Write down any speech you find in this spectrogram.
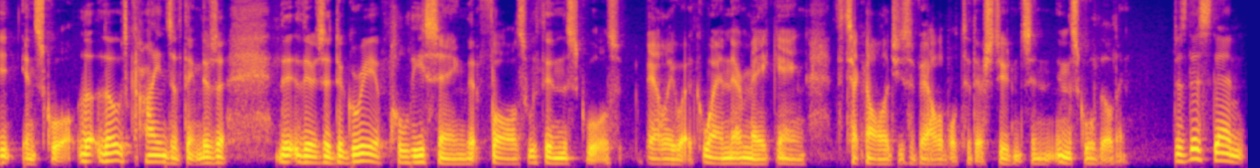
in, in, school. Th- those kinds of things there's a th- there's a degree of policing that falls within the schools bailiwick when they're making the technologies available to their students in, in the school building. Does this then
